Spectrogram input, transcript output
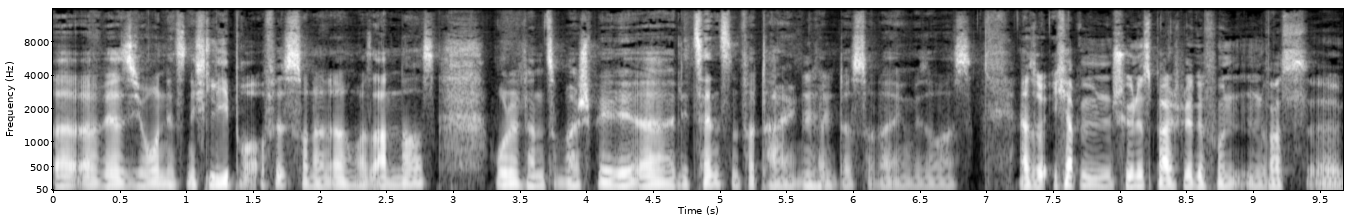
äh, Version, jetzt nicht LibreOffice, sondern irgendwas anderes, wo du dann zum Beispiel äh, Lizenzen verteilen Mhm. könntest oder irgendwie sowas. Also ich habe ein schönes Beispiel gefunden, was äh,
